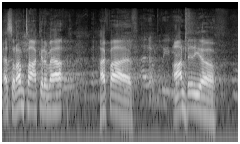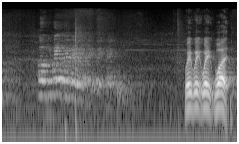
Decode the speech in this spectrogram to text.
That's what I'm talking about. High five. I don't believe you. On video. oh, wait, wait, wait, wait, wait, wait, wait. Wait, wait, wait, what?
